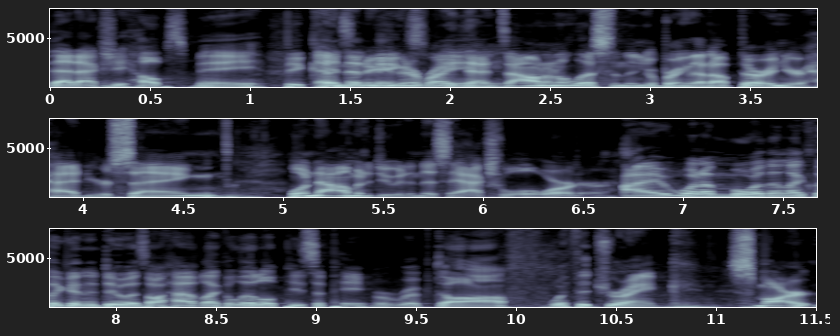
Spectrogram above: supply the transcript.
that actually helps me because and then are you going to write me- that down on a list, and then you'll bring that up there in your head? You're saying, "Well, now I'm going to do it in this actual order." I what I'm more than likely going to do is I'll have like a little piece of paper ripped off with a drink. Smart.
